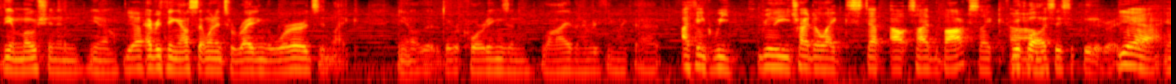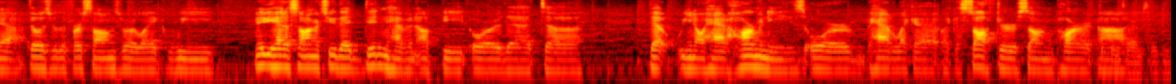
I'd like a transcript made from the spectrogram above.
the emotion and you know Yeah. everything else that went into writing the words and like you know the, the recordings and live and everything like that I think we really tried to like step outside the box, like with um, while i stay secluded right Yeah, yeah. Those were the first songs where like we maybe had a song or two that didn't have an upbeat or that uh, that you know had harmonies or had like a like a softer sung part. Uh, Time signature.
